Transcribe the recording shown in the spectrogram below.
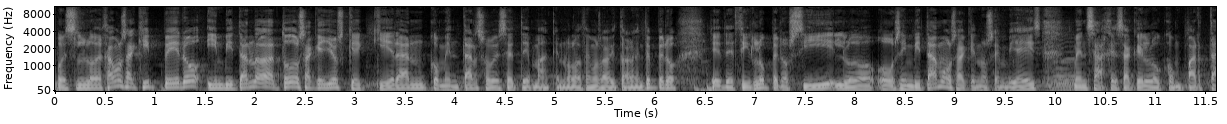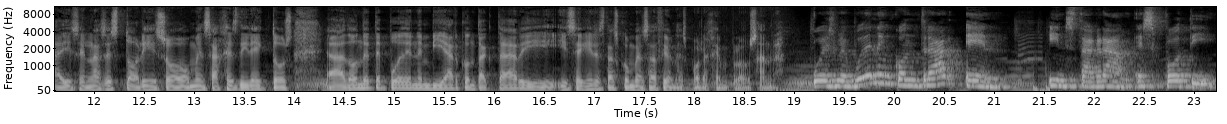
Pues lo dejamos aquí, pero invitando a todos aquellos que quieran comentar sobre ese tema, que no lo hacemos habitualmente, pero eh, decirlo, pero sí lo, os invitamos a que nos enviéis mensajes, a que lo compartáis en las stories o mensajes directos. ¿A dónde te pueden enviar, contactar y, seguir estas conversaciones, por ejemplo, Sandra? Pues me pueden encontrar en Instagram, Spotify,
